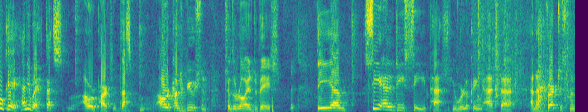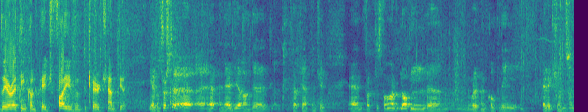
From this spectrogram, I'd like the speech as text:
Okay, anyway, that's our part. That's our contribution to the royal debate. The um, CLDC, Pat, you were looking at uh, an advertisement there, I think, on page five of the Clare Champion. Yeah, there's just a, a, an idea on the Clare Championship, and for just for our local um, development company elections in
